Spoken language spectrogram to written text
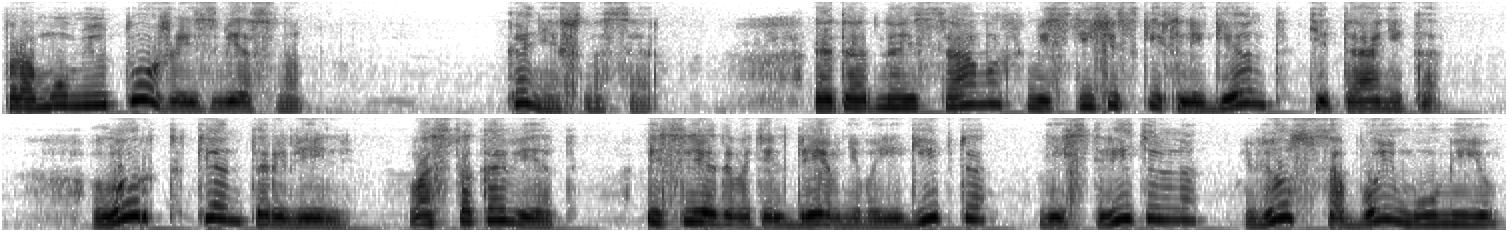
про мумию тоже известно. Конечно, сэр. Это одна из самых мистических легенд «Титаника». Лорд Кентервиль, востоковед, исследователь Древнего Египта, действительно вез с собой мумию.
